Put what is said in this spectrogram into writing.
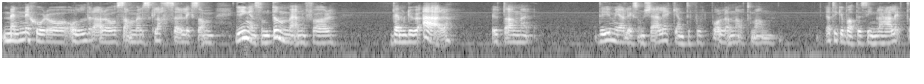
människor och åldrar och samhällsklasser. Liksom. Det är ju ingen som dömer en för vem du är. Utan det är ju mer liksom kärleken till fotbollen och att man... Jag tycker bara att det är så himla härligt.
